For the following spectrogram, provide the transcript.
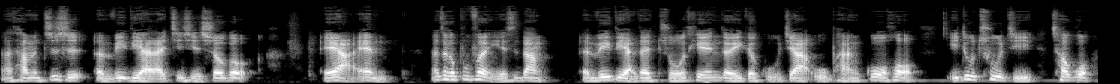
那他们支持 NVIDIA 来进行收购 ARM。那这个部分也是让 NVIDIA 在昨天的一个股价午盘过后，一度触及超过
